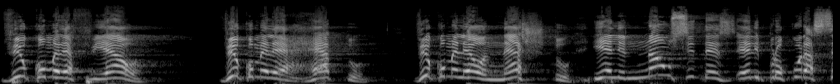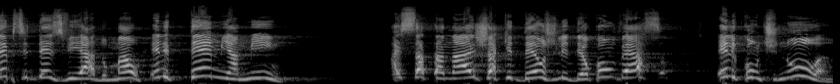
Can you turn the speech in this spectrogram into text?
Viu como ele é fiel? Viu como ele é reto? Viu como ele é honesto e ele não se des... ele procura sempre se desviar do mal, ele teme a mim. Aí Satanás, já que Deus lhe deu conversa, ele continua.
